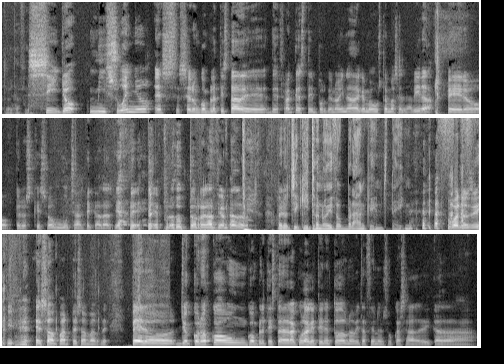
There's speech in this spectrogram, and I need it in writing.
tu habitación. Sí, yo, mi sueño es ser un completista de, de Frankenstein, porque no hay nada que me guste más en la vida, pero, pero es que son muchas décadas ya de productos relacionados. Pero chiquito no hizo Frankenstein. Bueno, sí, eso aparte, eso aparte. Pero yo conozco a un completista de Drácula que tiene toda una habitación en su casa dedicada a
